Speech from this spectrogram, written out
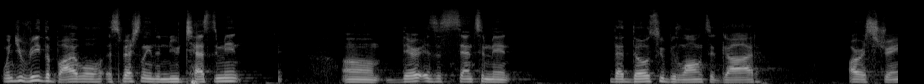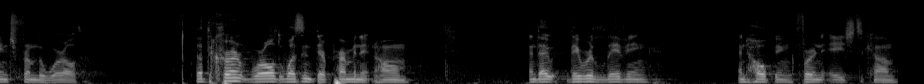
when you read the Bible, especially in the New Testament, um, there is a sentiment that those who belong to God are estranged from the world. That the current world wasn't their permanent home. And that they were living and hoping for an age to come.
